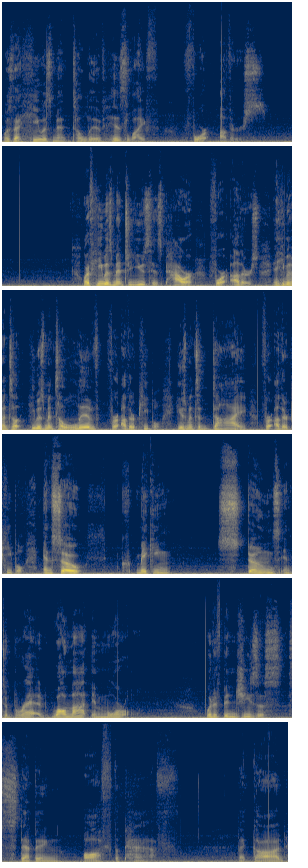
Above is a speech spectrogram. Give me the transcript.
was that he was meant to live his life for others? What if he was meant to use his power for others? And he was meant to he was meant to live for other people. He was meant to die for other people. And so making stones into bread, while not immoral, would have been Jesus stepping off the path that God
